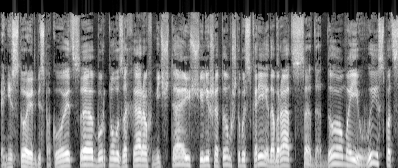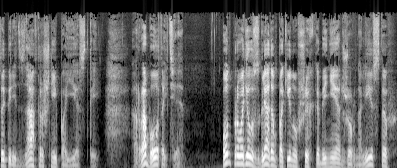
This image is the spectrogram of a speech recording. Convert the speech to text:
«Не стоит беспокоиться», — буркнул Захаров, мечтающий лишь о том, чтобы скорее добраться до дома и выспаться перед завтрашней поездкой. «Работайте». Он проводил взглядом покинувших кабинет журналистов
